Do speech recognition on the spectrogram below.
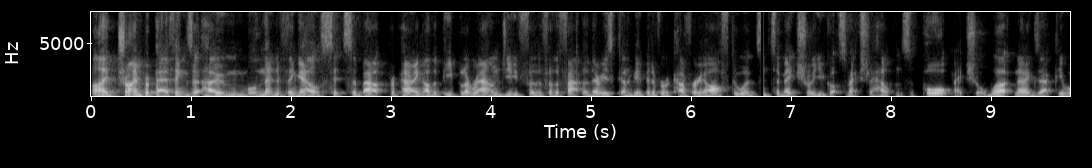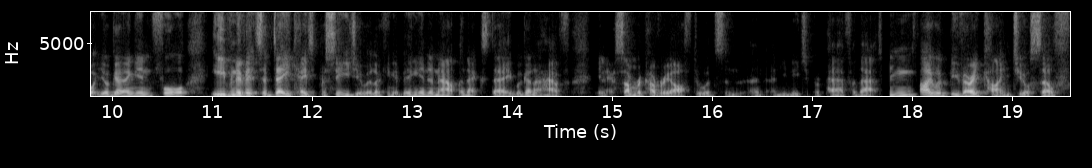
I try and prepare things at home more than anything else. It's about preparing other people around you for the for the fact that there is going to be a bit of a recovery afterwards, and to make sure you've got some extra help and support. Make sure work know exactly what you're going in for. Even if it's a day case procedure, we're looking at being in and out the next day. We're going to have you know some recovery afterwards, and, and, and you need to prepare for that. I would be very kind to yourself.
